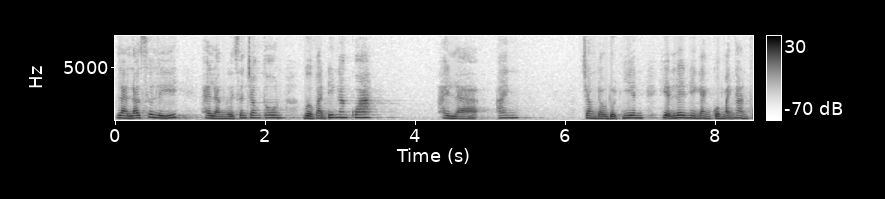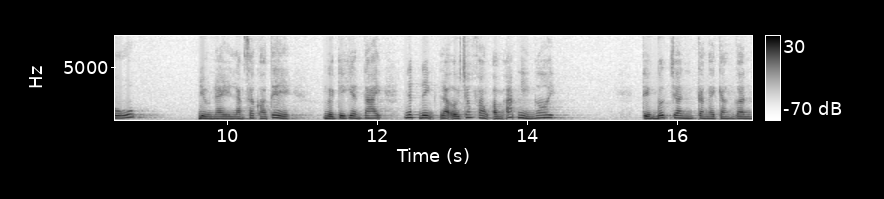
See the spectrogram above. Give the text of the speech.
là lão sư lý hay là người dân trong thôn vừa vặn đi ngang qua. Hay là anh? Trong đầu đột nhiên hiện lên hình ảnh của Mạnh Hàn Vũ. Điều này làm sao có thể, người kia hiện tại nhất định là ở trong phòng ấm áp nghỉ ngơi. Tiếng bước chân càng ngày càng gần,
